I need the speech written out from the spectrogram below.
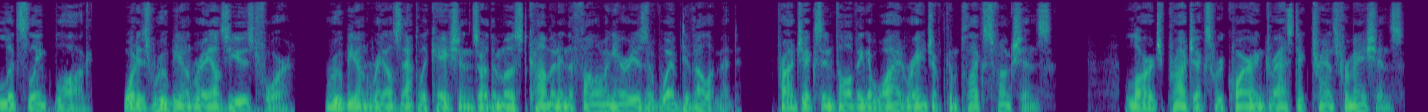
LITSLINK blog. What is Ruby on Rails used for? Ruby on Rails applications are the most common in the following areas of web development. Projects involving a wide range of complex functions. Large projects requiring drastic transformations.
